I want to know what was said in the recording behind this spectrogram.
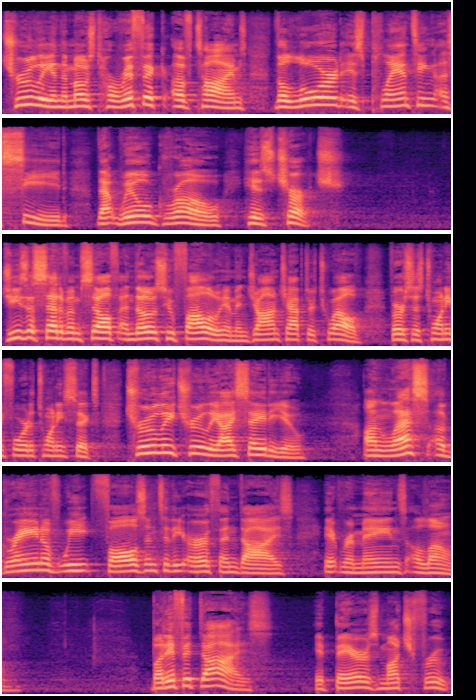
Truly, in the most horrific of times, the Lord is planting a seed that will grow his church. Jesus said of himself and those who follow him in John chapter 12, verses 24 to 26 Truly, truly, I say to you, unless a grain of wheat falls into the earth and dies, it remains alone. But if it dies, it bears much fruit.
